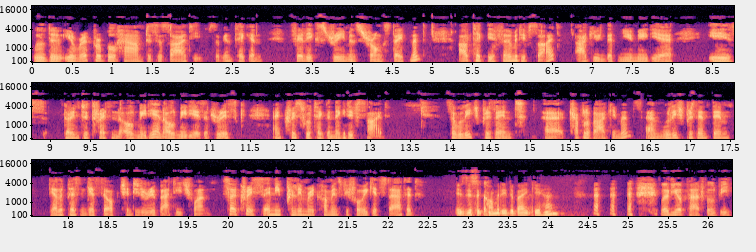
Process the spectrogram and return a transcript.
will do irreparable harm to society. So we're going to take a fairly extreme and strong statement. I'll take the affirmative side, arguing that new media is going to threaten old media and old media is at risk. And Chris will take the negative side. So we'll each present a couple of arguments and we'll each present them. The other person gets the opportunity to rebut each one. So Chris, any preliminary comments before we get started? Is this a comedy debate, Gihan? well, your part will be.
